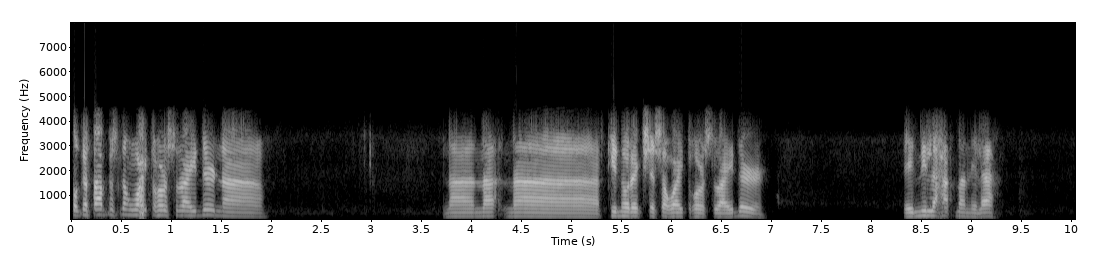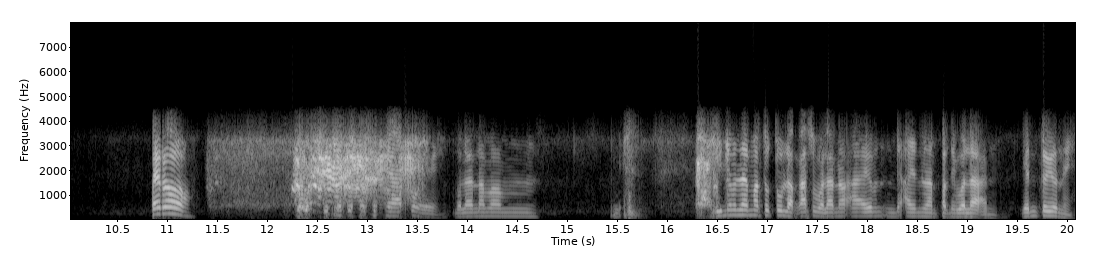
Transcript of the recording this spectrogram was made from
pagkatapos ng white horse rider na na na, na kinorek siya sa white horse rider eh nilahat na nila. Pero kaya ako eh. Wala namang hindi naman lang matutulak kasi wala na ayaw, ayaw na lang paniwalaan. Ganito yun eh.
